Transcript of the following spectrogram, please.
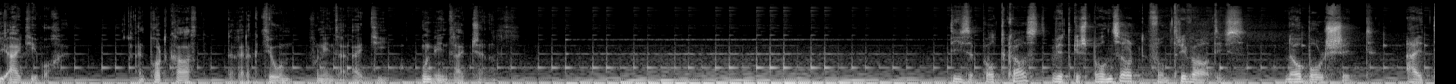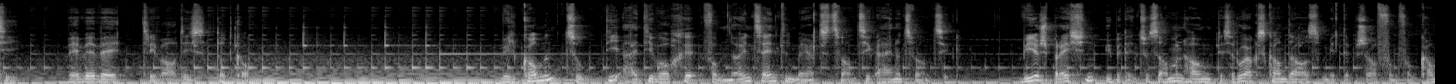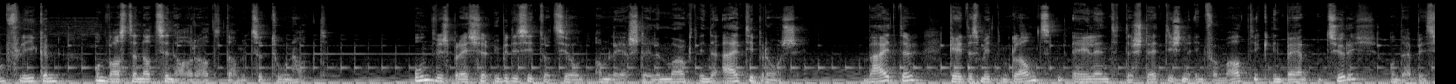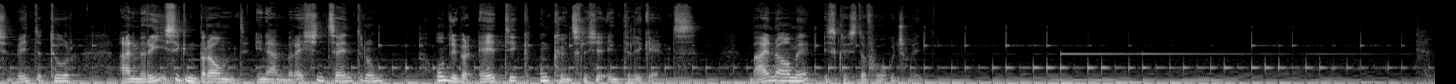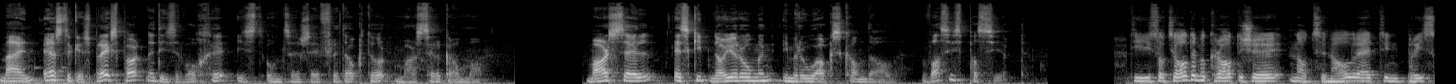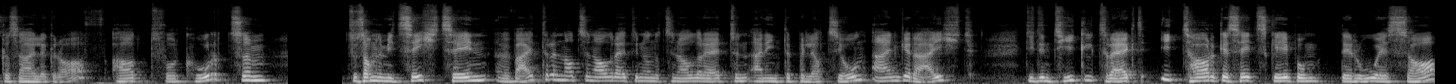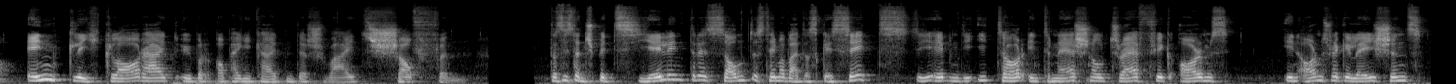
Die IT-Woche. Ein Podcast der Redaktion von Inside IT und Inside Channels. Dieser Podcast wird gesponsert von Trivadis. No Bullshit. IT. www.trivadis.com Willkommen zu Die IT-Woche vom 19. März 2021. Wir sprechen über den Zusammenhang des Ruag-Skandals mit der Beschaffung von Kampffliegern und was der Nationalrat damit zu tun hat. Und wir sprechen über die Situation am Lehrstellenmarkt in der IT-Branche. Weiter geht es mit dem Glanz und Elend der städtischen Informatik in Bern und Zürich und ein bisschen Winterthur, einem riesigen Brand in einem Rechenzentrum und über Ethik und künstliche Intelligenz. Mein Name ist Christoph Hogenschmidt. Mein erster Gesprächspartner diese Woche ist unser Chefredaktor Marcel Gamma. Marcel, es gibt Neuerungen im RUAG-Skandal. Was ist passiert? Die sozialdemokratische Nationalrätin Priska Seiler-Graf hat vor kurzem zusammen mit 16 äh, weiteren Nationalrätinnen und Nationalräten eine Interpellation eingereicht, die den Titel trägt ITAR-Gesetzgebung der USA endlich Klarheit über Abhängigkeiten der Schweiz schaffen. Das ist ein speziell interessantes Thema, weil das Gesetz, die eben die ITAR International Traffic Arms in Arms Regulations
